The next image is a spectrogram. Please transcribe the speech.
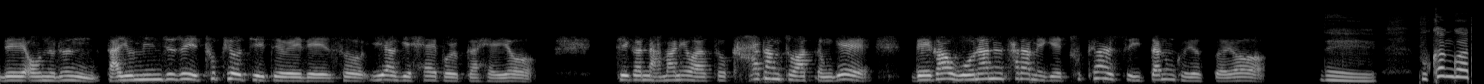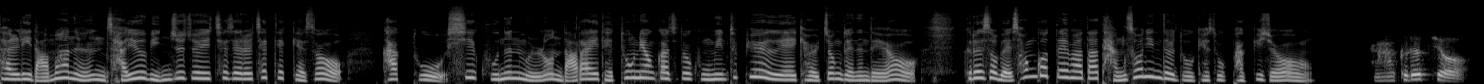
네, 오늘은 자유민주주의 투표 제도에 대해서 이야기해 볼까 해요. 제가 남한에 와서 가장 좋았던 게 내가 원하는 사람에게 투표할 수 있다는 거였어요. 네. 북한과 달리 남한은 자유민주주의 체제를 채택해서 각 도, 시, 구는 물론 나라의 대통령까지도 국민 투표에 의해 결정되는데요. 그래서 매 선거 때마다 당선인들도 계속 바뀌죠. 아, 그렇죠.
